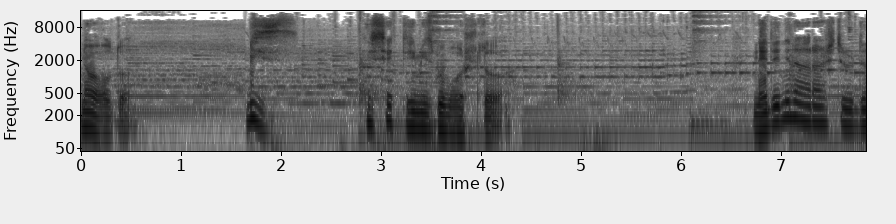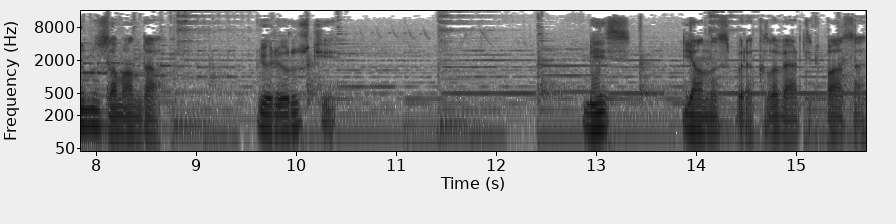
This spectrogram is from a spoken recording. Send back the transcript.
ne oldu? Biz hissettiğimiz bu boşluğu nedenini araştırdığımız zaman da görüyoruz ki biz yalnız bırakılıverdik bazen.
